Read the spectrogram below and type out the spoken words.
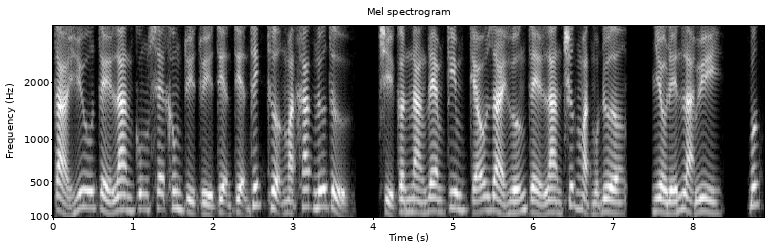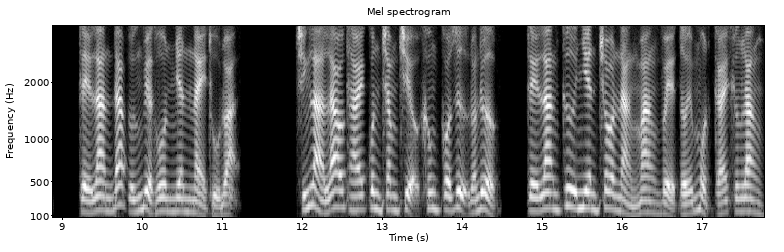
Tả hưu Tề Lan cũng sẽ không tùy tùy tiện tiện thích thượng mặt khác nữ tử, chỉ cần nàng đem kim kéo dài hướng Tề Lan trước mặt một đường, nhiều đến là uy, bức, Tề Lan đáp ứng việc hôn nhân này thủ đoạn. Chính là Lao Thái quân trăm triệu không có dự đoán được, Tề Lan cư nhiên cho nàng mang về tới một cái Khương Lăng.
